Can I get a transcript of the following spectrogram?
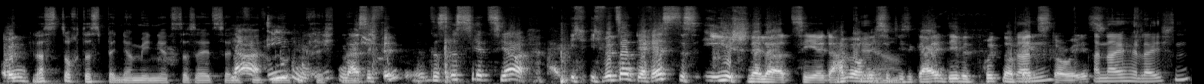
Und Lass doch das Benjamin jetzt, dass er jetzt seine ja, eben, kriegt. eben. Also ich finde, das ist jetzt ja, ich, ich würde sagen, der Rest ist eh schneller erzählt. Da haben wir auch Okay. nicht so Ja. diese geilen David Brückner Dann Backstories. Annihilation.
